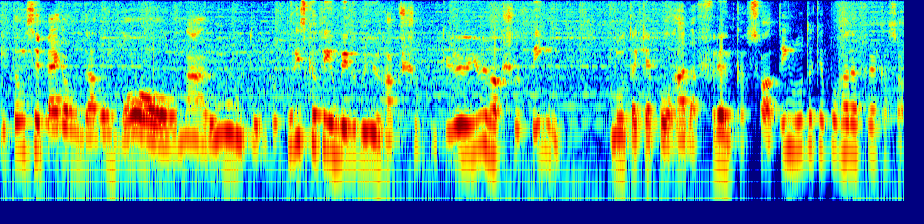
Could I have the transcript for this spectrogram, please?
Então você pega um Dragon Ball, Naruto. Por isso que eu tenho medo do Yu Hakusho. Porque o Yu Hakusho tem luta que é porrada franca só, tem luta que é porrada franca só.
